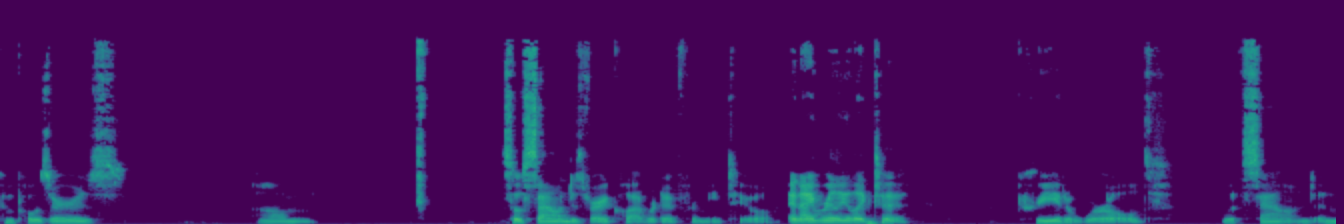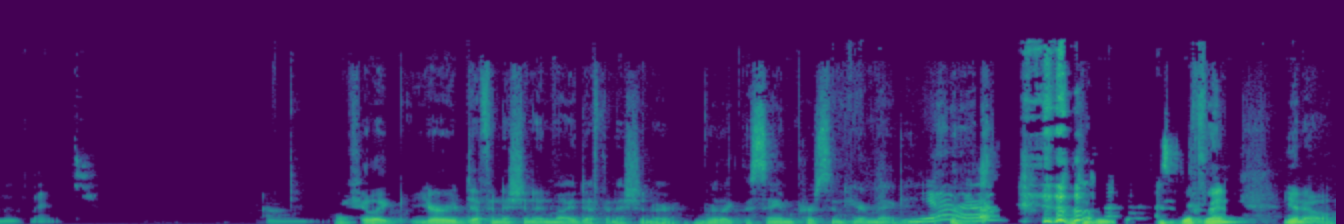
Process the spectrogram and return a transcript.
composers. Um, so sound is very collaborative for me too, and I really like to create a world with sound and movement. Um, I feel like your definition and my definition are we're like the same person here, Maggie. Yeah, just different, you know,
